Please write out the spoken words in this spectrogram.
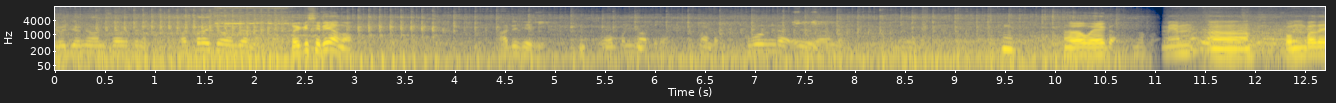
യുവജനോത്സവത്തിന് ഫസ്റ്റ് പ്രൈസ് വാങ്ങിച്ചതാണ്. ഇതൊക്കെ ശരിയാണോ? അത് ശരി. ഓപ്പൺ ബാത്റൂം സ്കൂളിന്റെ വേഗം. സമയം ഒമ്പത്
